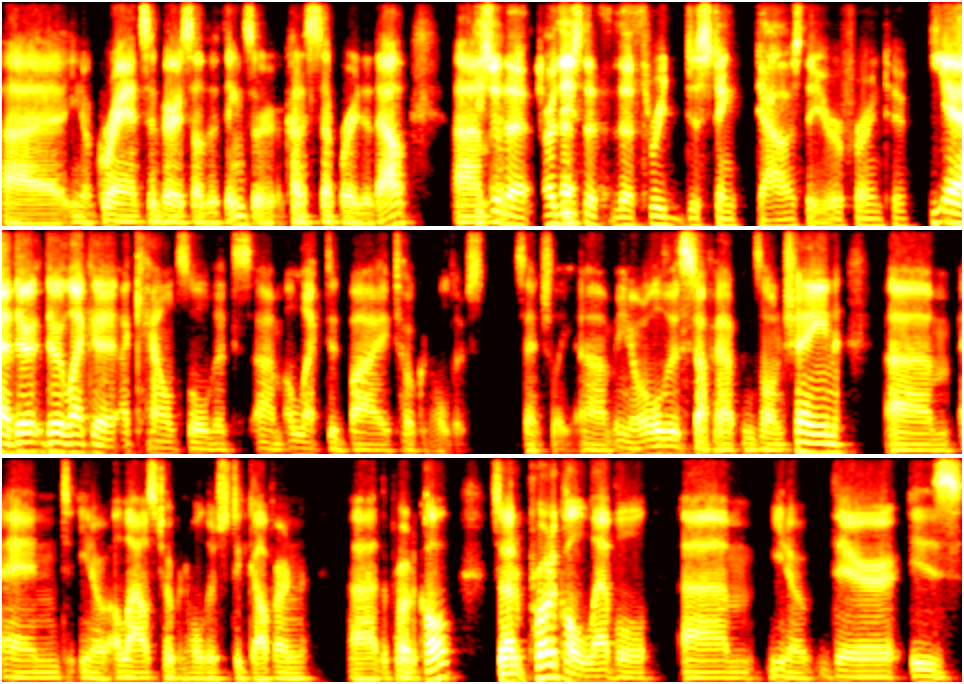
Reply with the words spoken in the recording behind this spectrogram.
uh, you know grants, and various other things are kind of separated out. Um, these are the are these the, the three distinct DAOs that you're referring to? Yeah, they're they're like a, a council that's um, elected by token holders essentially. Um, you know, all this stuff happens on chain um, and you know allows token holders to govern uh, the protocol. So at a protocol level, um, you know there is,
